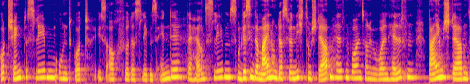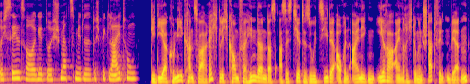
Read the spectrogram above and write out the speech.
Gott schenkt das Leben und Gott ist auch für das Lebensende der Herr des Lebens. Und wir sind der Meinung, dass wir nicht zum Sterben helfen wollen, sondern wir wollen helfen beim Sterben durch Seelsorge, durch Schmerzmittel, durch Begleitung. Die Diakonie kann zwar rechtlich kaum verhindern, dass assistierte Suizide auch in einigen ihrer Einrichtungen stattfinden werden,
